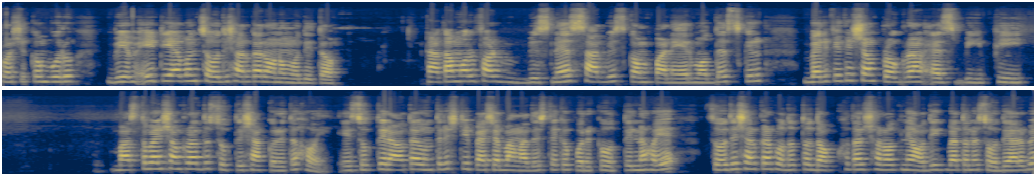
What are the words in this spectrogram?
প্রশিক্ষণ ব্যুরো বিএমইটি এবং সৌদি সরকার অনুমোদিত। Dhaka mall for business service company এর মধ্যে স্কিল ভেরিফিকেশন প্রোগ্রাম এসবিপি বাস্তবায়ন সংক্রান্ত চুক্তি স্বাক্ষরিত হয়। এই চুক্তির আওতায় উনত্রিশটি পেশা বাংলাদেশ থেকে পরীক্ষা উত্তীর্ণ হয়ে সৌদি সরকার প্রদত্ত দক্ষতার শরৎ নিয়ে অধিক বেতনে সৌদি আরবে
